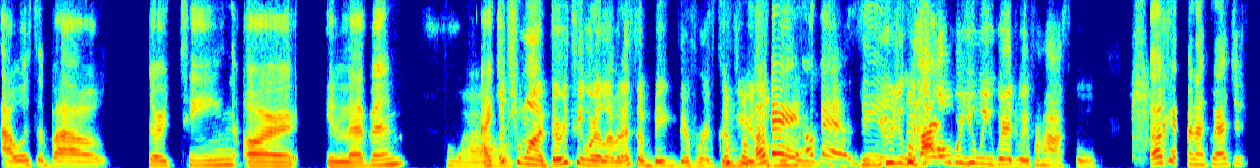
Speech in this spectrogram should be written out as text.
I was about thirteen or eleven. Wow. I, which one 13 or 11 that's a big difference because you're Okay, usually, okay. See, usually my- how old were you when you graduated from high school okay when i graduated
